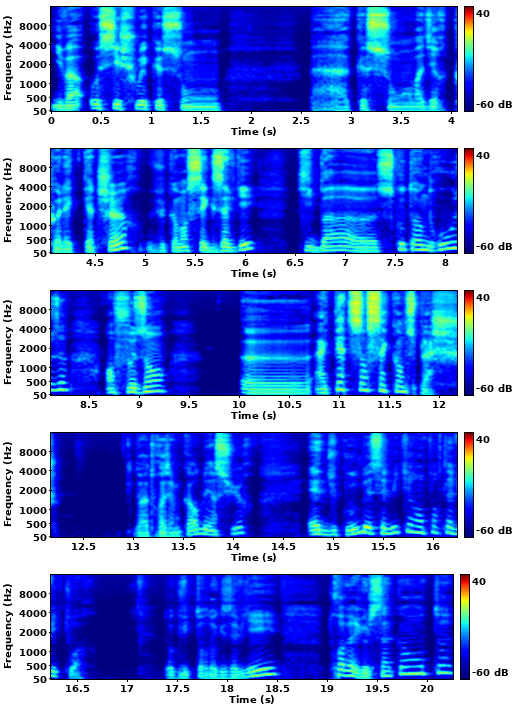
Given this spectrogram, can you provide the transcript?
il va aussi échouer que son, bah, que son, on va dire, collègue catcher, vu comment c'est Xavier qui bat euh, Scott Andrews en faisant euh, un 450 splash. Dans la troisième corde, bien sûr. Et du coup, ben, c'est lui qui remporte la victoire. Donc victoire de Xavier, 3,50.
